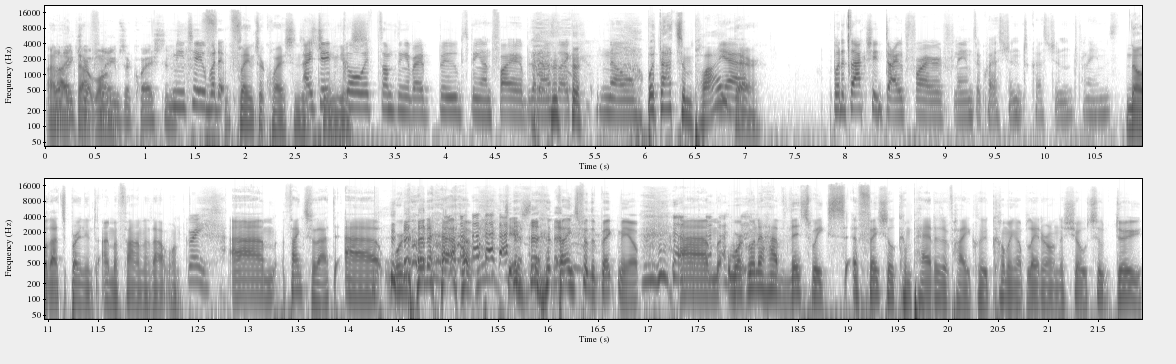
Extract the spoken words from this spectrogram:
I, like your that one. Flames are questions. Me too, but it, Flames are questions. I is did genius. go with something about boobs being on fire, but then I was like, no. But that's implied Yeah. there. But it's actually doubt fire flames or questioned, questioned flames. No, that's brilliant. I'm a fan of that one. Great. Um, thanks for that. Uh, we're going to have. cheers. thanks for the pick me up. Um, we're going to have this week's official competitive Haiclue coming up later on the show, so do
